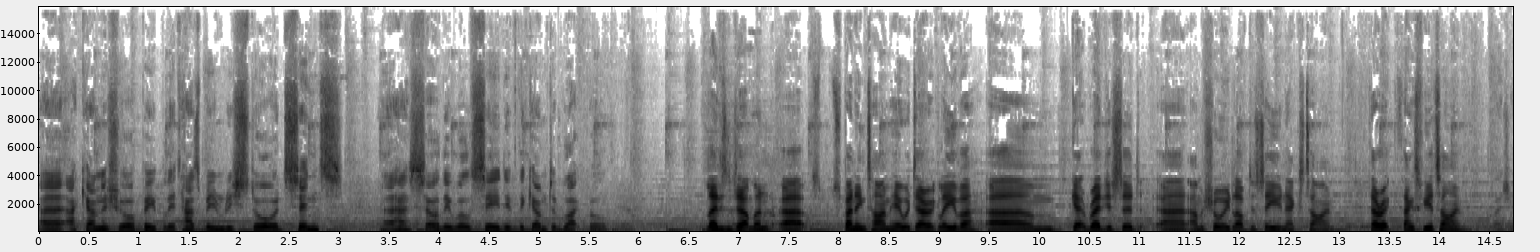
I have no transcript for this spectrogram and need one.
Uh, I can assure people it has been restored since, uh, so they will see it if they come to Blackpool. Ladies and gentlemen, uh, spending time here with Derek Lever. Um, get registered, and I'm sure he'd love to see you next time. Derek, thanks for your time. Pleasure.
